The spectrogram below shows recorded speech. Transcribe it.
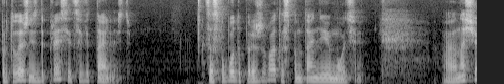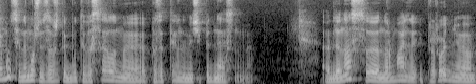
Протилежність депресії це вітальність, це свобода переживати спонтанні емоції. Е, наші емоції не можуть завжди бути веселими, позитивними чи піднесеними. Для нас е, нормально і природньо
